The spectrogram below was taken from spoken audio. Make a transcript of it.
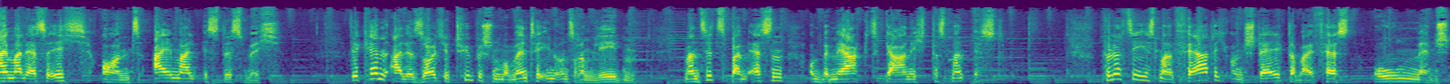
Einmal esse ich und einmal ist es mich. Wir kennen alle solche typischen Momente in unserem Leben. Man sitzt beim Essen und bemerkt gar nicht, dass man isst. Plötzlich ist man fertig und stellt dabei fest, oh Mensch,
